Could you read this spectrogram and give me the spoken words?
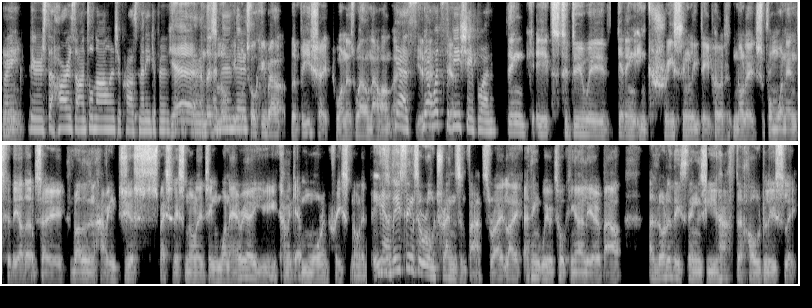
right? Mm. There's the horizontal knowledge across many different. Yeah, and there's and a lot of people talking about the V-shaped one as well now, aren't they? Yes. You now, what's the yeah. V-shaped one? I think it's to do with getting increasingly deeper knowledge from one end to the other. So rather than having just specialist knowledge in one area, you, you kind of get more increased knowledge. Yes. These things are all trends and fads, right? Like I think we were talking earlier about a lot of these things you have to hold loosely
